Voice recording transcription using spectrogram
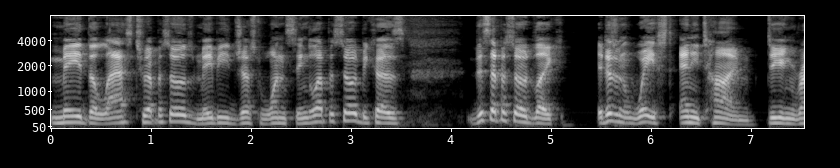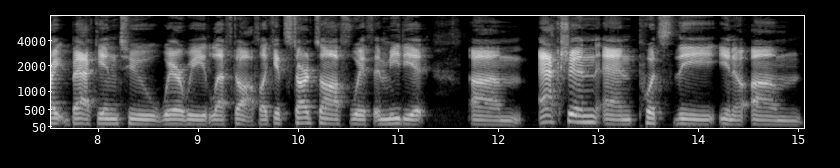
made the last two episodes maybe just one single episode because this episode like it doesn't waste any time digging right back into where we left off. Like it starts off with immediate um, action and puts the you know um,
